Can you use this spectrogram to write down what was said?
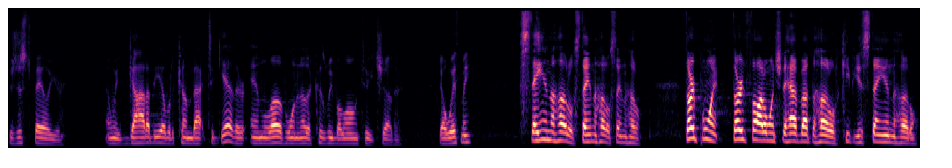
there's just failure. And we've got to be able to come back together and love one another because we belong to each other. Y'all with me? Stay in the huddle, stay in the huddle, stay in the huddle. Third point, third thought I want you to have about the huddle, keep you staying in the huddle.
